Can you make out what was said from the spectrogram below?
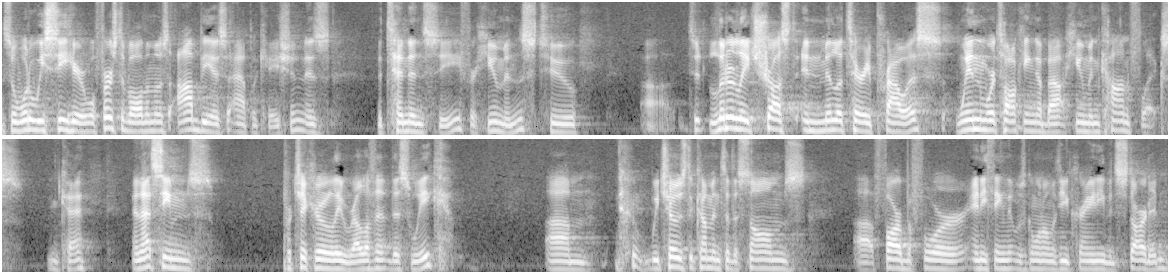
So, what do we see here? Well, first of all, the most obvious application is the tendency for humans to, uh, to literally trust in military prowess when we're talking about human conflicts. Okay? And that seems particularly relevant this week. Um, we chose to come into the Psalms uh, far before anything that was going on with Ukraine even started.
